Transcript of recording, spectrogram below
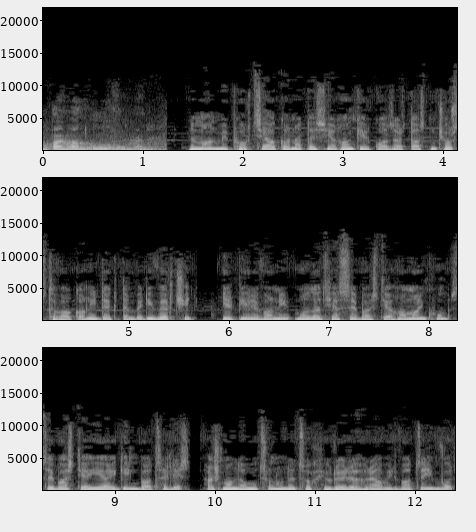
անպայման ուղղվում են։ Նման մի փորձի ականատես եղանք 2014 թվականի դեկտեմբերի վերջին, երբ Երևանի Մալաթիա Սեբաստիա համայնքում Սեբաստիայի այգին բացելիս հաշմանդամություն ունեցող հյուրերը հրավիրված էին ոչ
